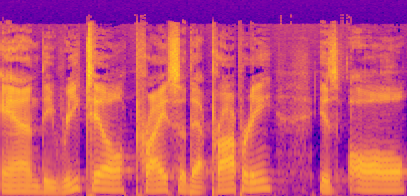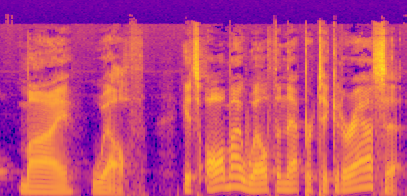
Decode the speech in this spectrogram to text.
and the retail price of that property is all my wealth. It's all my wealth in that particular asset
